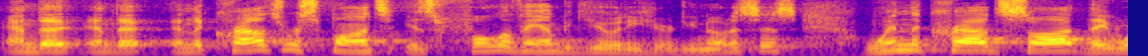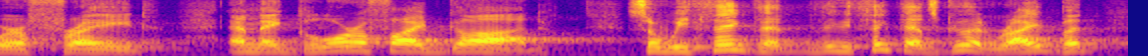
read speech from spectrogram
And the, and, the, and the crowd's response is full of ambiguity here. Do you notice this? When the crowd saw it, they were afraid and they glorified God. So we think that we think that's good, right? But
